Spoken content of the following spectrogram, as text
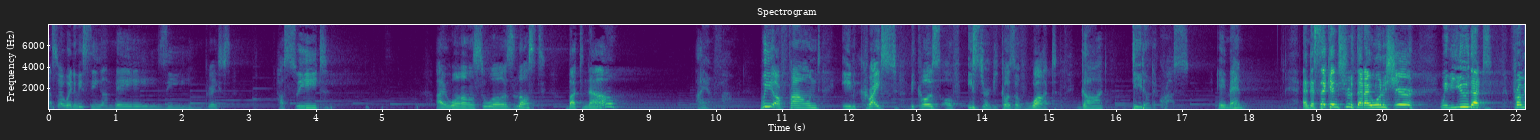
That's why when we sing Amazing Grace, how sweet I once was lost, but now I am found. We are found in Christ because of Easter, because of what God did on the cross. Amen. And the second truth that I want to share with you that from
